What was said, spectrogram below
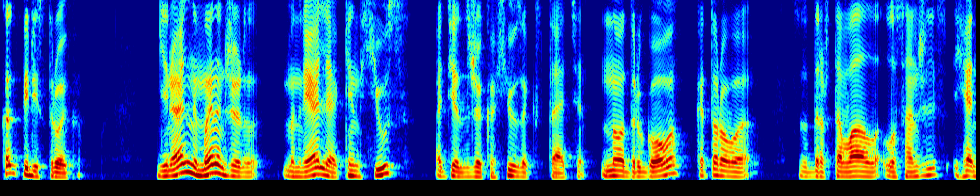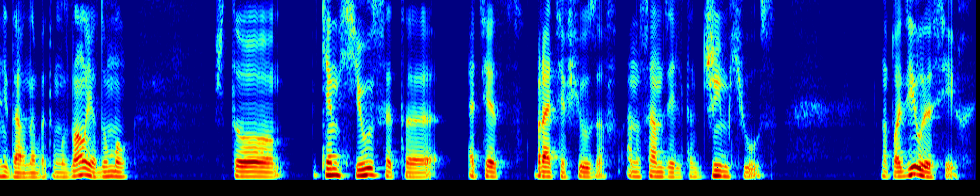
как перестройка. Генеральный менеджер Монреаля Кен Хьюз, отец Джека Хьюза, кстати, но другого, которого задрафтовал Лос-Анджелес, я недавно об этом узнал, я думал, что Кен Хьюз – это отец братьев Хьюзов, а на самом деле это Джим Хьюз. Наплодилось их,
